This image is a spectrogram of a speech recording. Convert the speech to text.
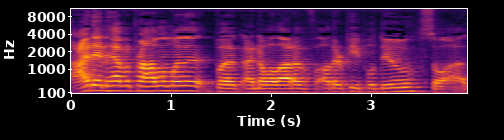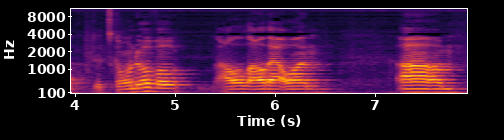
I didn't have a problem with it, but I know a lot of other people do. So I, it's going to a vote. I'll allow that one. Um,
